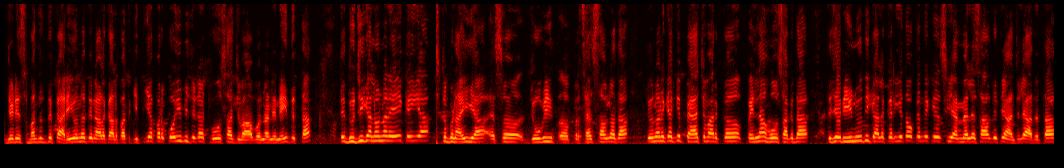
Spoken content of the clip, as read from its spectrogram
ਜਿਹੜੇ ਸੰਬੰਧਿਤ ਅਧਿਕਾਰੀ, ਉਹਨਾਂ ਦੇ ਨਾਲ ਗੱਲਬਾਤ ਕੀਤੀ ਹੈ, ਪਰ ਕੋਈ ਵੀ ਜਿਹੜਾ ਠੋਸ ਆ ਜਵਾਬ ਉਹਨਾਂ ਨੇ ਨਹੀਂ ਦਿੱਤਾ। ਤੇ ਦੂਜੀ ਗੱਲ ਉਹਨਾਂ ਨੇ ਇਹ ਕਹੀ ਆ ਲਿਸਟ ਬਣਾਈ ਆ, ਇਸ ਜੋ ਵੀ ਪ੍ਰੋਸੈਸ ਆ ਉਹਨਾਂ ਦਾ, ਤੇ ਉਹਨਾਂ ਨੇ ਕਿਹਾ ਕਿ ਪੈਚ ਵਰਕ ਪਹਿਲਾਂ ਹੋ ਸਕਦਾ, ਤੇ ਜੇ ਰੀਨਿਊ ਦੀ ਗੱਲ ਕਰੀਏ ਤਾਂ ਉਹ ਕਹਿੰਦੇ ਕਿ ਅਸੀਂ ਐਮਐਲਏ ਸਾਹਿਬ ਦੇ ਧਿਆਨ 'ਚ ਲਿਆ ਦਿੱਤਾ,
